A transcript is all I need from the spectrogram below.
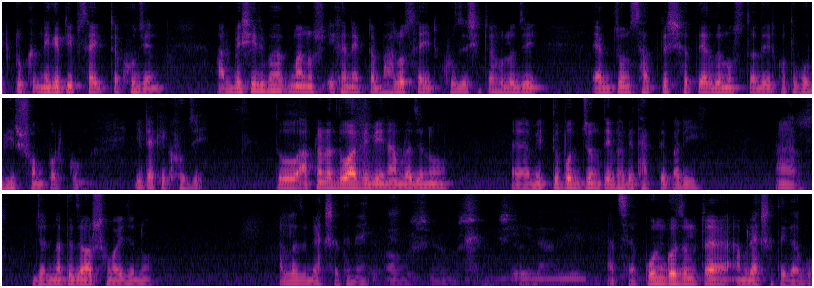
একটু নেগেটিভ সাইডটা খুঁজেন আর বেশিরভাগ মানুষ এখানে একটা ভালো সাইড খুঁজে সেটা হলো যে একজন ছাত্রের সাথে একজন উস্তাদের কত গভীর সম্পর্ক এটাকে খোঁজে। তো আপনারা দোয়া দিবেন আমরা যেন মৃত্যু পর্যন্ত এভাবে থাকতে পারি আর জান্নাতে যাওয়ার সময় যেন আল্লাহ যেন একসাথে নেয়। আচ্ছা কোন গজলটা আমরা একসাথে গাবো?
